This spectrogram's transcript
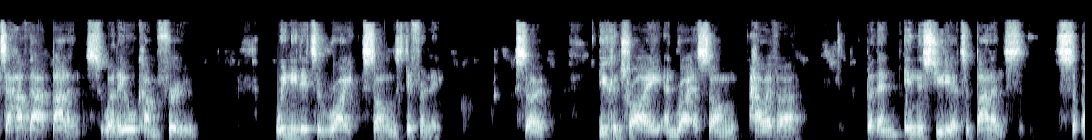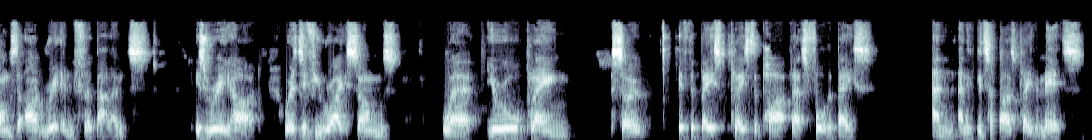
to have that balance where they all come through, we needed to write songs differently. So you can try and write a song however, but then in the studio to balance songs that aren't written for balance is really hard. Whereas if you write songs where you're all playing, so if the bass plays the part that's for the bass and, and the guitars play the mids,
